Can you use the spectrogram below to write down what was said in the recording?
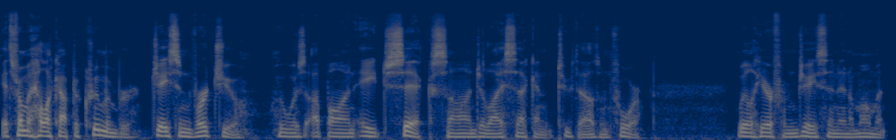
It's from a helicopter crew member, Jason Virtue, who was up on H6 on July 2nd, 2004. We'll hear from Jason in a moment.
